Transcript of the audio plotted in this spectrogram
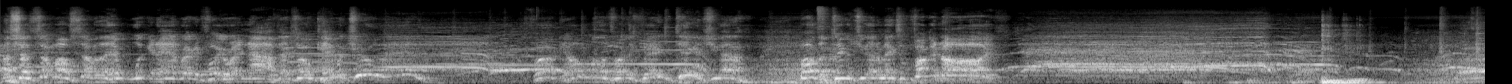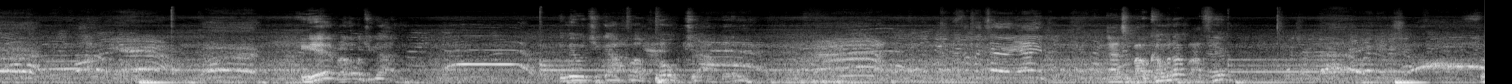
I said some of Sever the Wicked Hand record for you right now. If that's okay with you, man. Fuck, y'all motherfuckers paid the tickets. You gotta, bought the tickets. You gotta make some fucking noise. Yeah, brother, what you got? Give me what you got for a pork chop, baby. Cemetery Angel. That's about coming up, I think. So,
